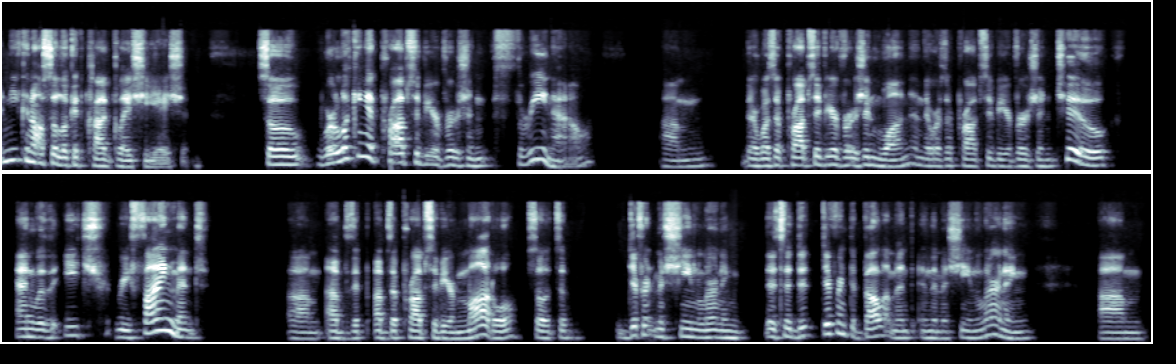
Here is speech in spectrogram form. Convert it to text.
and you can also look at cloud glaciation. So we're looking at ProbSevere version 3 now. Um, there was a ProbSevere version 1 and there was a ProbSevere version 2. And with each refinement um, of the of the ProbSevere model, so it's a different machine learning, it's a different development in the machine learning. Um,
